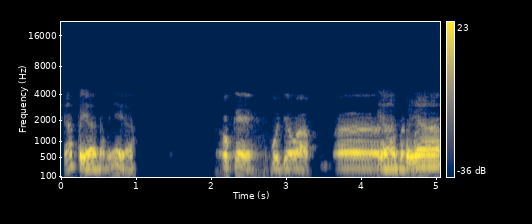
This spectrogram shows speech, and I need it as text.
Siapa ya namanya ya? Oke, gue jawab. Uh, ya, pokoknya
